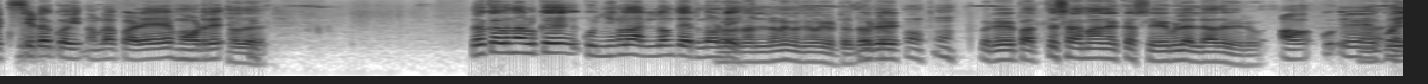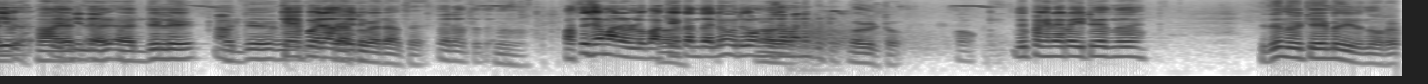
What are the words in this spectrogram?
ടെക്സിഡോ കോയി നമ്മളെ പഴയ മോഡൽ അതെ. ഇതൊക്കെ നമുക്ക് കുഞ്ഞുങ്ങൾ നല്ലോണം തരുന്നോണ്ട്. നല്ലോണം കുഞ്ഞുങ്ങൾ കിട്ടും. ഇതൊരു. ഒരു പത്ത് ശതമാനമൊക്കെ സ്റ്റേബിൾ അല്ലാതെ വരും. വരാത്ത വരാത്തത്. പത്ത് ശതമാനം ഉള്ളൂ. ബാക്കിയൊക്കെ എന്തായാലും ഒരു തൊണ്ണൂറ് ശതമാനം കിട്ടും. കിട്ടും. ഇതിപ്പോൾ എങ്ങനെയാണ് റേറ്റ് വരുന്നത്? ഇത് നൂറ്റി അമ്പത് ഇരുന്നൂറ്.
